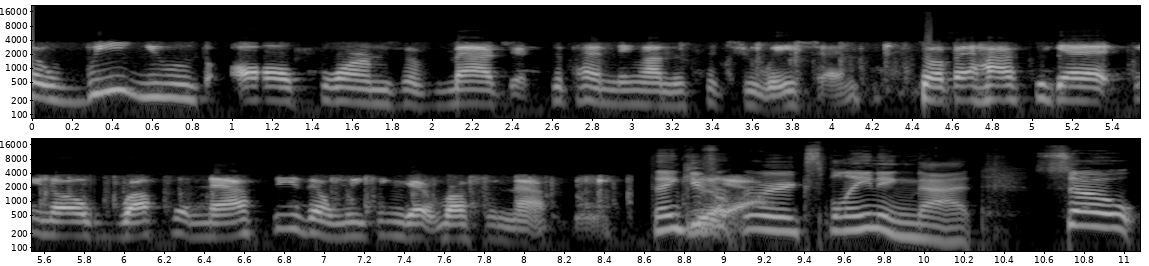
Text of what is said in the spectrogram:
So we use all forms of magic depending on the situation. So if it has to get, you know, rough and nasty, then we can get rough and nasty. Thank you Yeah. for explaining that. So,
